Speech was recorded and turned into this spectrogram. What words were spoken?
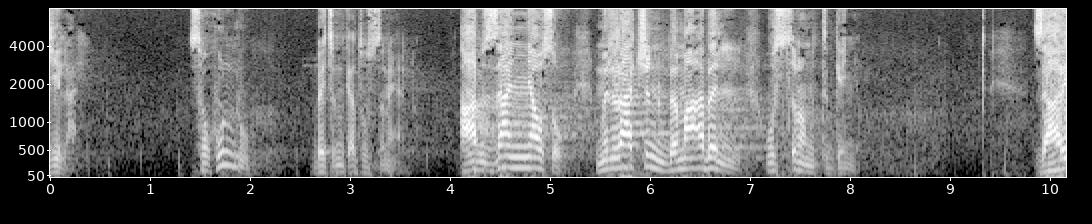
ይላል። ሰው ሁሉ በጭንቀት ውስጥ ነው ያለው። አብዛኛው ሰው ምድራችን በማዕበል ውስጥ ነው የምትገኘው። ዛሬ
